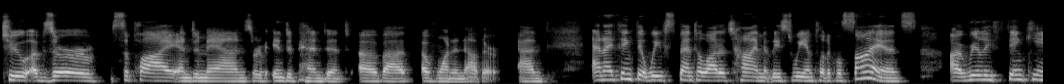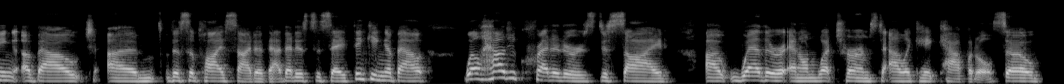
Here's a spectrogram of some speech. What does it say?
to observe supply and demand sort of independent of, uh, of one another. And, and I think that we've spent a lot of time, at least we in political science, uh, really thinking about um, the supply side of that. That is to say, thinking about well, how do creditors decide uh, whether and on what terms to allocate capital? So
